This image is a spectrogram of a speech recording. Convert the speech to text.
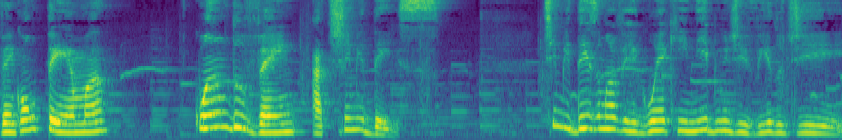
vem com o tema Quando vem a timidez. Timidez é uma vergonha que inibe o indivíduo de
